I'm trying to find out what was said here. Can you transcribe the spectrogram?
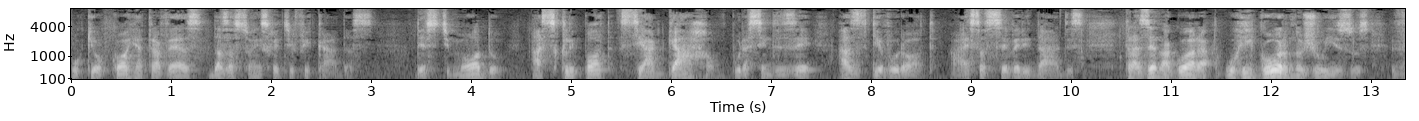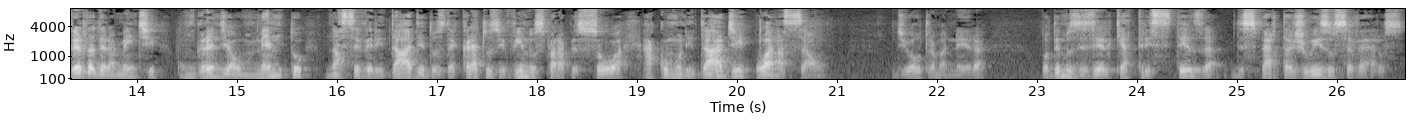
o que ocorre através das ações retificadas. Deste modo, as klipot se agarram, por assim dizer, às gevurot, a essas severidades, trazendo agora o rigor nos juízos, verdadeiramente um grande aumento na severidade dos decretos divinos para a pessoa, a comunidade ou a nação. De outra maneira, podemos dizer que a tristeza desperta juízos severos.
